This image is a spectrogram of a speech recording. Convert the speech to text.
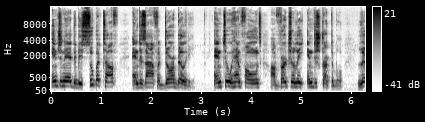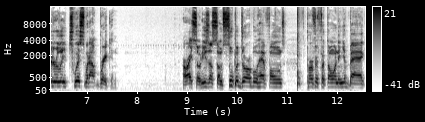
Engineered to be super tough and designed for durability. N-Tune headphones are virtually indestructible. Literally twist without breaking. All right, so these are some super durable headphones, perfect for throwing in your bag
